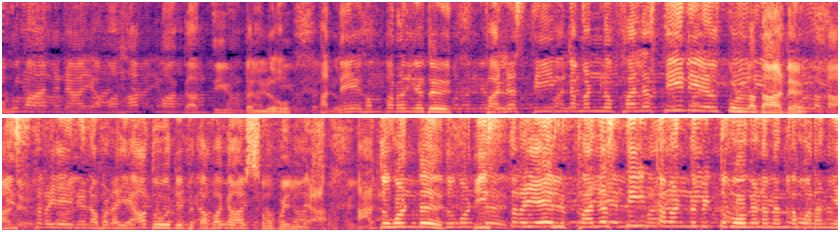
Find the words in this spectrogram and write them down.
ബഹുമാനനായ മഹാത്മാഗാന്ധി ഉണ്ടല്ലോ. അദ്ദേഹം പറഞ്ഞത് ഫലസ്തീന്റെ മണ്ണ് ഫലസ്തീനികൾക്കുള്ളതാണ് ഇസ്രയേലിന് അവിടെ യാതൊരുവിധ അവകാശവുമില്ല. അതുകൊണ്ട് ഇസ്രയേൽ ഫലസ്തീന്റെ മണ്ണ് വിട്ടുപോകണമെന്ന് പറഞ്ഞ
